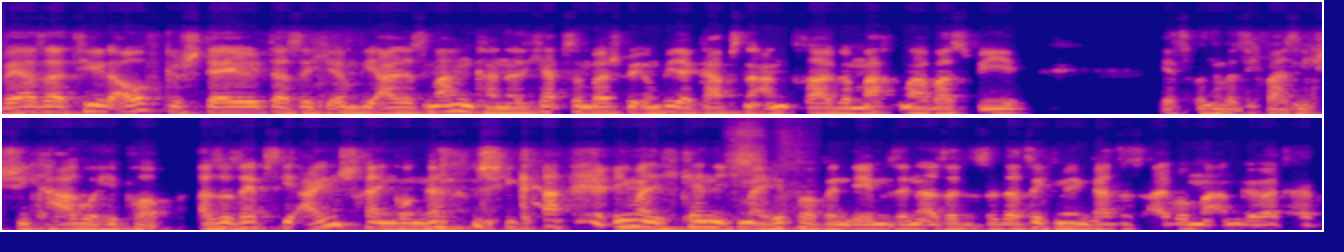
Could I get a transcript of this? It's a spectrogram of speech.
versatil aufgestellt, dass ich irgendwie alles machen kann. Also ich habe zum Beispiel irgendwie, da gab es eine Anfrage, mach mal was wie jetzt irgendwas, ich weiß nicht, Chicago Hip-Hop. Also selbst die Einschränkung, ich meine, ich kenne nicht mal Hip-Hop in dem Sinn, also so, dass ich mir ein ganzes Album mal angehört hab,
